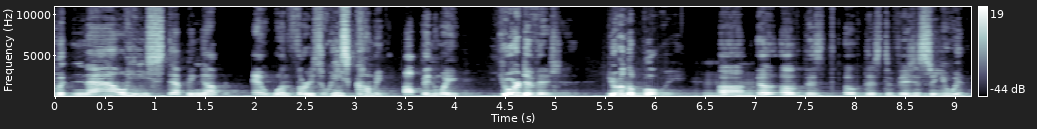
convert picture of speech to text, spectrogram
But now he's stepping up at 130, so he's coming up in weight. Your division you're the bully uh, mm-hmm. uh, of this of this division. So you would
